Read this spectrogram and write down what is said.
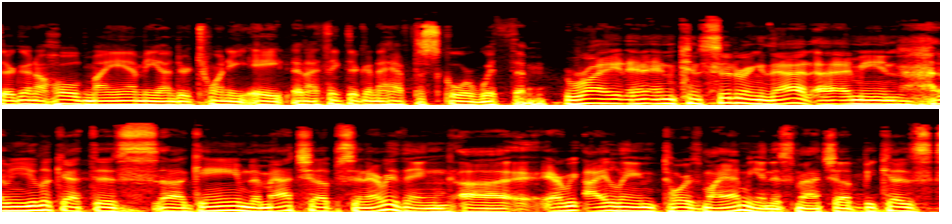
they're going to hold Miami under 28, and I think they're going to have to score with them. Right, and, and considering that, I mean, I mean, you look at this uh, game, the matchups, and everything. Uh, every I lean towards Miami in this matchup because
